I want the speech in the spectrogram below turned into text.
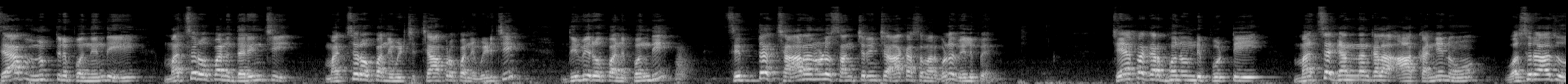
శాప విముక్తిని పొందింది మత్స్య రూపాన్ని ధరించి మత్స్య రూపాన్ని విడిచి చేప రూపాన్ని విడిచి దివ్య రూపాన్ని పొంది సిద్ధ చారణులు సంచరించి ఆకాశ మార్గంలో వెళ్ళిపోయింది. చేప గర్భం నుండి పుట్టి మత్స్య గంధం కల ఆ కన్యను వసురాజు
